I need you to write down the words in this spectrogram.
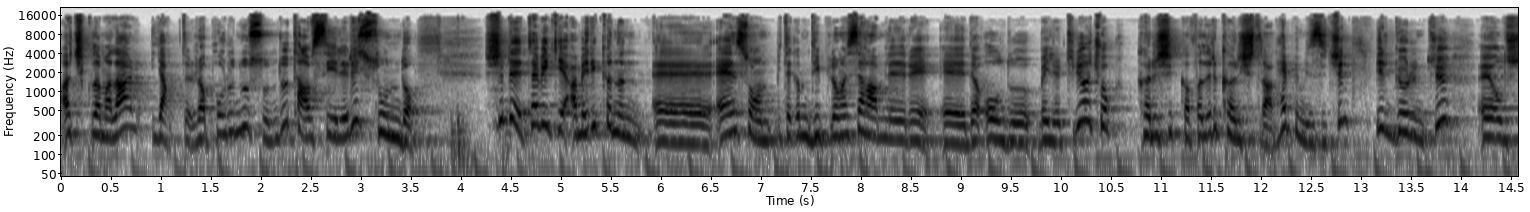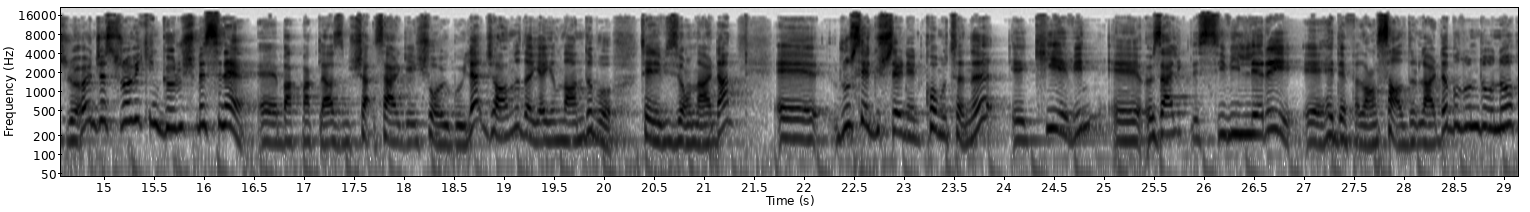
açıklamalar yaptı. Raporunu sundu, tavsiyeleri sundu. Şimdi tabii ki Amerika'nın e, en son bir takım diplomasi hamleleri e, de olduğu belirtiliyor. Çok karışık kafaları karıştıran hepimiz için bir görüntü e, oluşturuyor. Önce Srovik'in görüşmesine e, bakmak lazım Sergey Shoigu'yla. Canlı da yayınlandı bu televizyonlardan. Ee, Rusya güçlerinin komutanı e, Kiev'in e, özellikle sivilleri e, hedef alan saldırılarda bulunduğunu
